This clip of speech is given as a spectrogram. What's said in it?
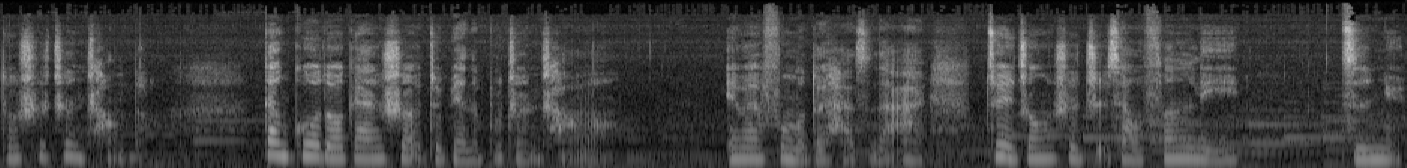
都是正常的。但过多干涉就变得不正常了，因为父母对孩子的爱最终是指向分离，子女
